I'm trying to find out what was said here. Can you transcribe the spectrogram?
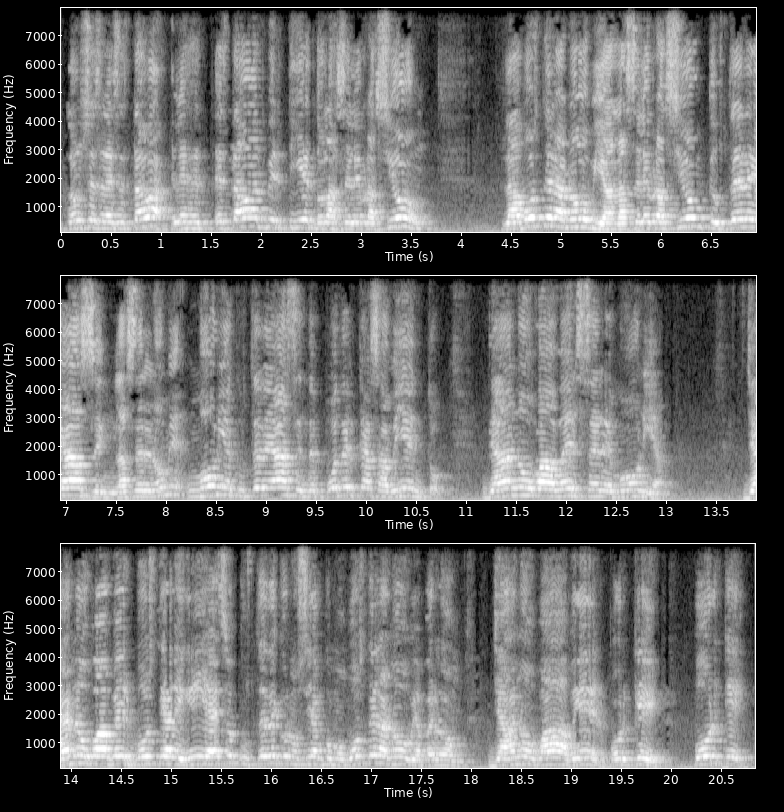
Entonces les estaba, les estaba advirtiendo la celebración, la voz de la novia, la celebración que ustedes hacen, la ceremonia que ustedes hacen después del casamiento, ya no va a haber ceremonia. Ya no va a haber voz de alegría, eso que ustedes conocían como voz de la novia, perdón, ya no va a haber. ¿Por qué? Porque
